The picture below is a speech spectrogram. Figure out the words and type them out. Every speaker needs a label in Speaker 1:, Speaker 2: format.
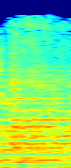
Speaker 1: Oh.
